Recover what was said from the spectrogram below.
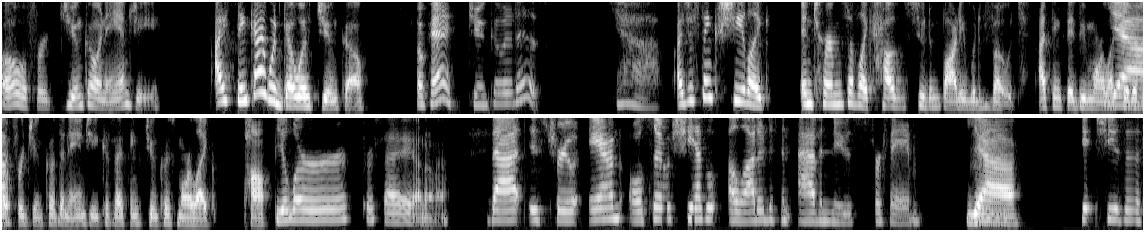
Oh, for Junko and Angie. I think I would go with Junko. Okay, Junko it is. Yeah. I just think she like in terms of like how the student body would vote, I think they'd be more likely to vote for Junko than Angie because I think Junko's more like popular per se. I don't know. That is true. And also, she has a, lot of different avenues for fame. Mm. Yeah. It- she is a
